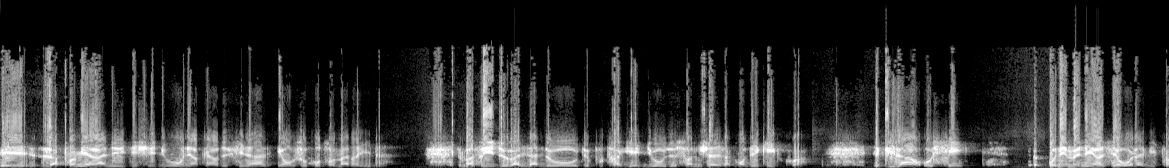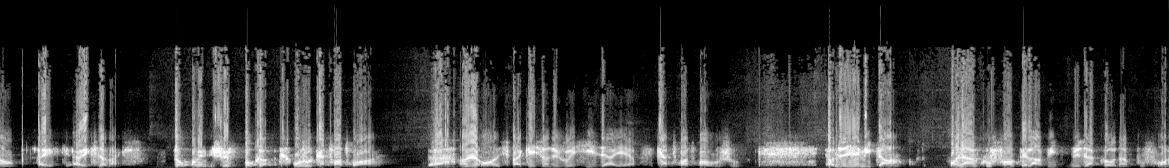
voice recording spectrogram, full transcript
Et la première année, il était chez nous, on est en quart de finale, et on joue contre Madrid. Le Madrid de Valdano, de Putragueño, de Sanchez, la grande équipe, quoi. Et puis là aussi, on est mené 1-0 à la mi-temps avec, avec. On, joue 4-3-3. hein. On- c'est pas question de jouer 6 derrière. 4-3-3 on joue. En deuxième mi-temps, on a un coup franc que l'arbitre nous accorde un coup franc.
